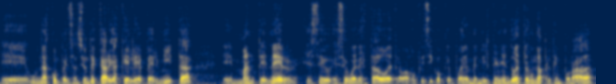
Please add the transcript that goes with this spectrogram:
eh, una compensación de cargas que le permita eh, mantener ese, ese, buen estado de trabajo físico que pueden venir teniendo después de una pretemporada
